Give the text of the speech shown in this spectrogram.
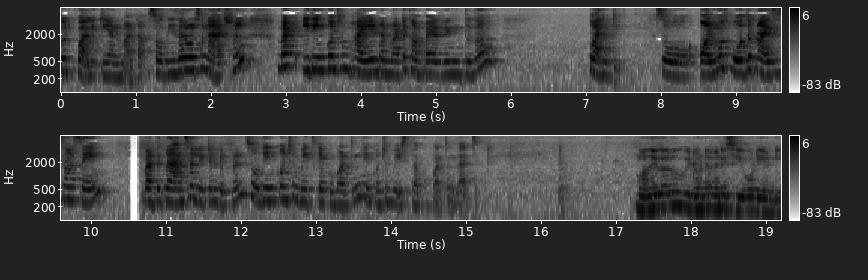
గుడ్ క్వాలిటీ అనమాట సో దీస్ ఆర్ ఆల్సో న్యాచురల్ బట్ ఇది ఇంకొంచెం హై ఎండ్ అనమాట కంపేరింగ్ టు ద quality. So almost both the prices are same but the grams are little different. So దీనికి కొంచెం బీట్స్కి ఎక్కువ పడుతుంది దీనికి కొంచెం బీట్స్ తక్కువ పడుతుంది that's it Madhav garu we don't have any COD అండి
